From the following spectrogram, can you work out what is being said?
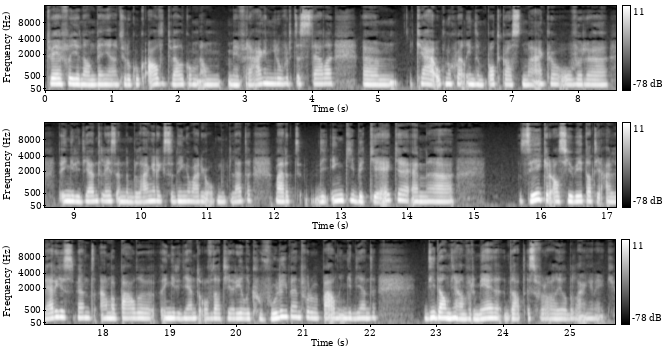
Twijfel je, dan ben je natuurlijk ook altijd welkom om mij vragen hierover te stellen. Um, ik ga ook nog wel eens een podcast maken over uh, de ingrediëntenlijst en de belangrijkste dingen waar je op moet letten. Maar het, die inkie bekijken en uh, zeker als je weet dat je allergisch bent aan bepaalde ingrediënten of dat je redelijk gevoelig bent voor bepaalde ingrediënten, die dan gaan vermijden, dat is vooral heel belangrijk.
